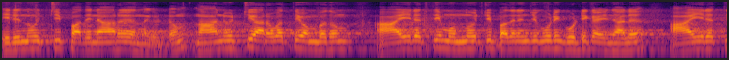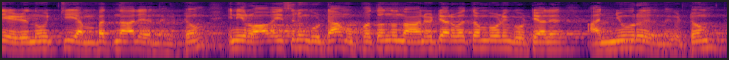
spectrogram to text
ഇരുന്നൂറ്റി പതിനാറ് എന്ന് കിട്ടും. നാനൂറ്റി അറുപത്തി ഒമ്പതും ആയിരത്തി മുന്നൂറ്റി പതിനഞ്ച് കൂടി കൂട്ടിക്കഴിഞ്ഞാൽ ആയിരത്തി എഴുന്നൂറ്റി എൺപത്തിനാല് എന്ന് കിട്ടും. ഇനി റോ വൈസിലും കൂട്ടാം. മുപ്പത്തൊന്നും നാനൂറ്റി അറുപത്തൊമ്പതും കൂട്ടിയാൽ അഞ്ഞൂറ് എന്ന് കിട്ടും.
